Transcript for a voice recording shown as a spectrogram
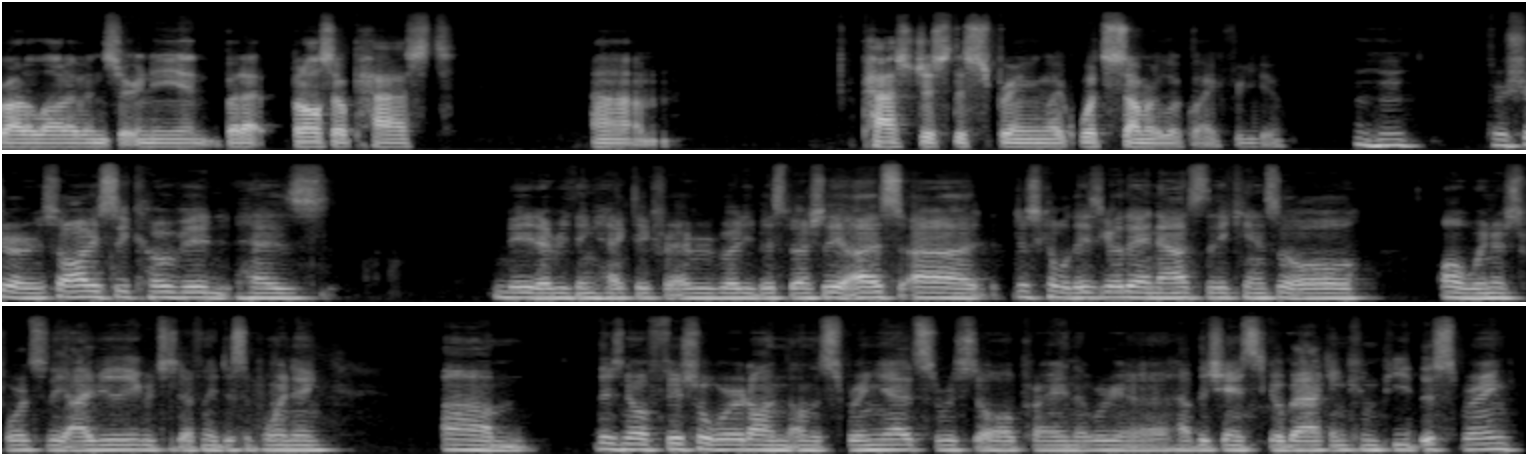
brought a lot of uncertainty, and but uh, but also past, um, past just the spring. Like, what's summer look like for you? Mm-hmm. For sure. So obviously, COVID has made everything hectic for everybody, but especially us. Uh, just a couple days ago, they announced that they canceled all all winter sports for the Ivy League, which is definitely disappointing. Um, there's no official word on on the spring yet, so we're still all praying that we're gonna have the chance to go back and compete this spring.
